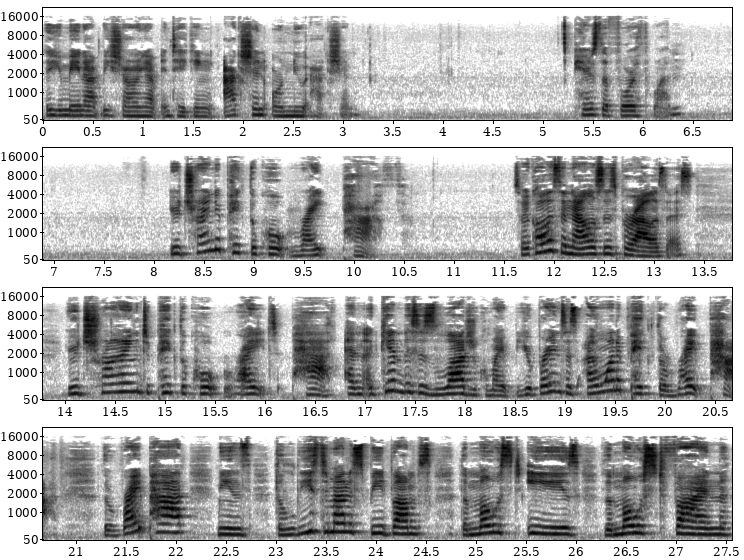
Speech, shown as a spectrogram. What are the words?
that you may not be showing up and taking action or new action. Here's the fourth one you're trying to pick the quote right path. So I call this analysis paralysis. You're trying to pick the quote right path. And again, this is logical. My your brain says, I want to pick the right path. The right path means the least amount of speed bumps, the most ease, the most fun,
